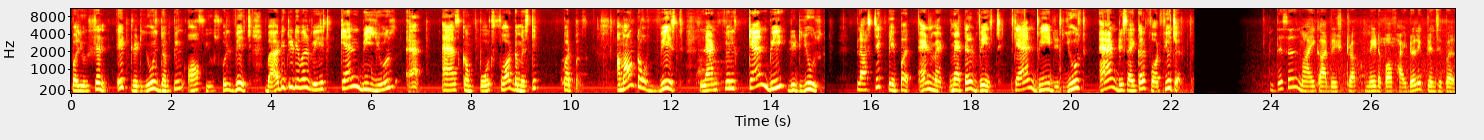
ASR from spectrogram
pollution. It reduce dumping of useful waste. Biodegradable waste can be used as compost for domestic purpose amount of waste landfill can be reduced. Plastic, paper and metal waste can be reduced and recycled for future. This is my garbage truck made up of hydraulic principle.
